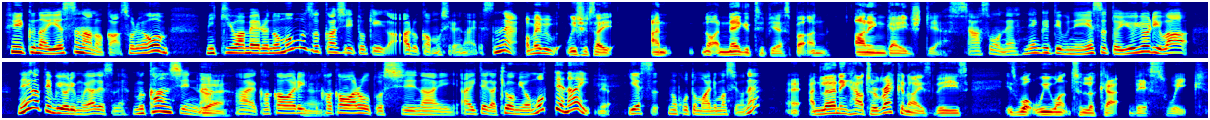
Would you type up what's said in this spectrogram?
フェイクなイエスなのか、それを見極めるのも難しい時があるかもしれないですね。Or maybe we should say an not a negative yes, but an unengaged yes. あ、そうね。ネガティブにイエスというよりは、ネガティブよりも嫌ですね。無関心な.はい、関わり.関わろうとしない、相手が興味を持ってない、Yeah. イエスのこともありますよね。Uh, And learning how to recognize these is what we want to look at this week.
